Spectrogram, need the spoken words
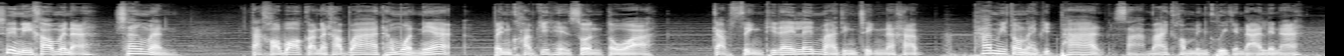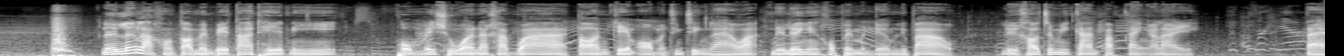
ชื่อนี้เข้าไหมนะ ช่างมัน แต่ขอบอกก่อนนะครับว่าทั้งหมดเนี้ยเป็นความคิดเห็นส่วนตัวกับสิ่งที่ได้เล่นมาจริง ๆ นะครับ ถ้ามีตรงไหนผิดพลาดสามารถคอมเมนต์คุยกันได้เลยนะเนื้อเรื่องหลักของตอนเป็นเบต้าเทสนี้ ผมไม่ชัวร์นะครับว่าตอนเกมออกมาจริง ๆ แล้วอะเนื้อเรื่องยังคงเป็นเหมือนเดิมหรือเปล่า หรือเขาจะมีการปรับแต่งอะไร แต่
